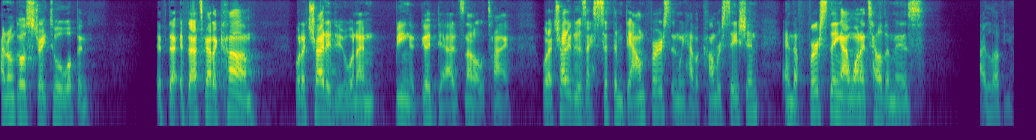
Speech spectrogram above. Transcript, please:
I don't go straight to a whooping. If, that, if that's got to come, what I try to do when I'm being a good dad, it's not all the time. What I try to do is I sit them down first and we have a conversation. And the first thing I want to tell them is, I love you.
